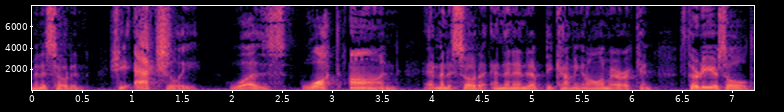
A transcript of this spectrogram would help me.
Minnesotan, she actually was walked on at Minnesota and then ended up becoming an All American, 30 years old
